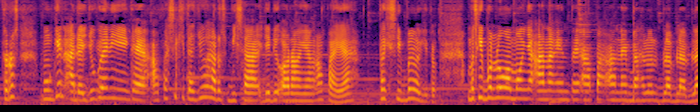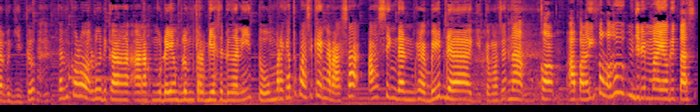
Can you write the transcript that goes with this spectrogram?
terus mungkin ada juga nih kayak apa sih kita juga harus bisa jadi orang yang apa ya fleksibel gitu. Meskipun lu ngomongnya anak ente apa aneh bahlul bla bla bla begitu Mm-mm. tapi kalau lu di kalangan anak muda yang belum terbiasa dengan itu mereka tuh pasti kayak ngerasa asing dan kayak beda gitu maksudnya nah kalau apalagi kalau lu menjadi mayoritas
